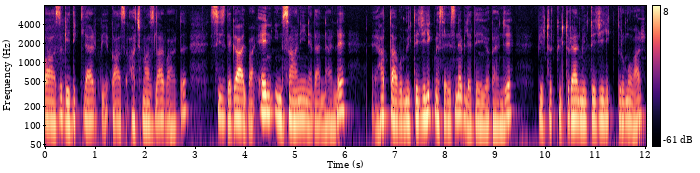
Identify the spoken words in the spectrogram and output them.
bazı gedikler, bazı açmazlar vardı. Siz de galiba en insani nedenlerle e, hatta bu mültecilik meselesine bile değiyor bence. Bir tür kültürel mültecilik durumu var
